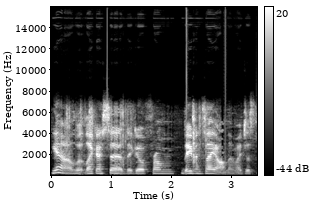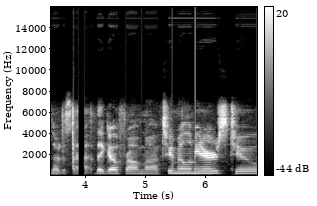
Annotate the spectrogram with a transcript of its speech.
yeah, like I said, they go from, they even say on them, I just noticed that, they go from uh, 2 millimeters to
